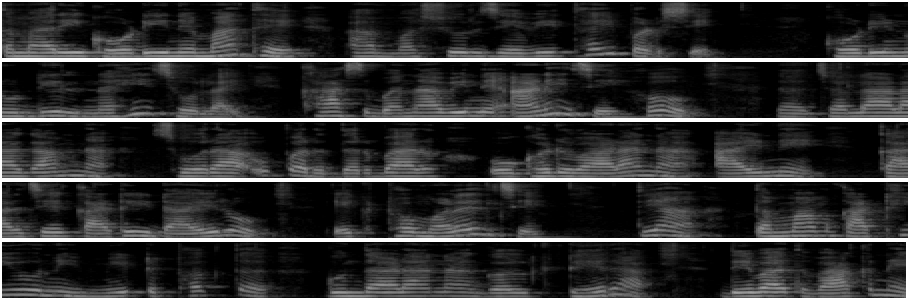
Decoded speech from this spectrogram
તમારી ઘોડીને માથે આ મસૂર જેવી થઈ પડશે. ઘોડીનું ડીલ નહીં છોલાય, ખાસ બનાવીને આણી છે, હો. ચલાળા ગામના છોરા ઉપર દરબાર ઓઘડવાળાના આયને કારજે કાઢી ડાયરો એકઠો મળેલ છે. ત્યાં તમામ કાઠીઓની મીટ ફક્ત ગુંદાળાના ગલઢેરા દેવાત વાકને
